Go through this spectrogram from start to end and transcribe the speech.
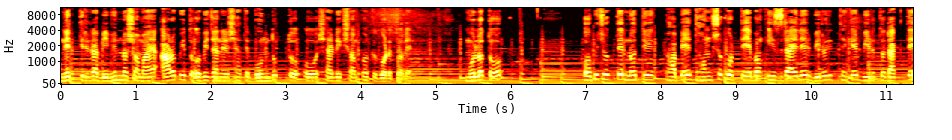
নেত্রীরা বিভিন্ন সময়ে আরোপিত অভিযানের সাথে বন্ধুত্ব ও শারীরিক সম্পর্ক গড়ে তোলেন। মূলত অভিযোগদের নৈতিকভাবে ধ্বংস করতে এবং ইসরায়েলের বিরোধী থেকে বিরত রাখতে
